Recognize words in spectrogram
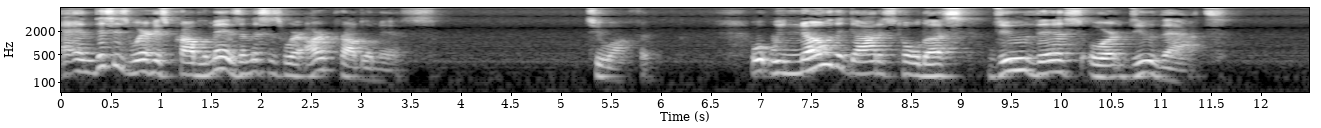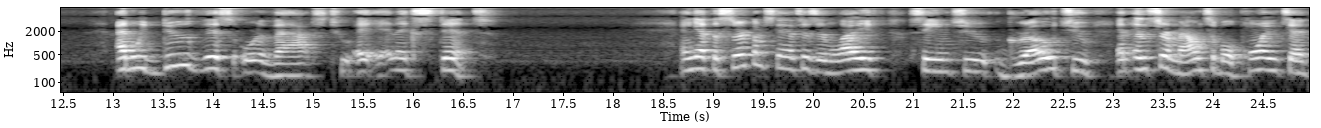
And this is where his problem is, and this is where our problem is too often. We know that God has told us, do this or do that. And we do this or that to a, an extent. And yet the circumstances in life seem to grow to an insurmountable point and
